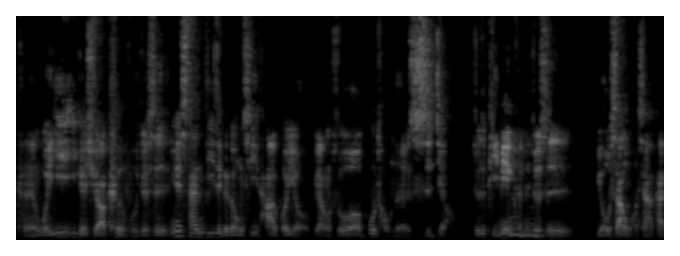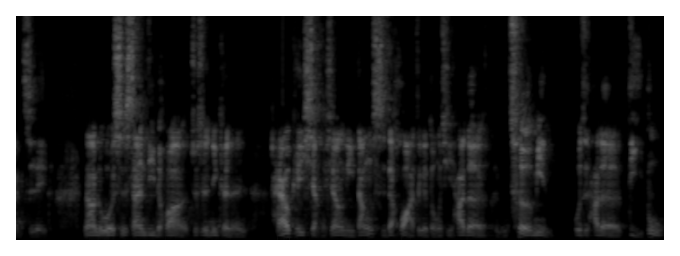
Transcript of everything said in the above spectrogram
可能唯一一个需要克服，就是因为三 D 这个东西，它会有比方说不同的视角，就是平面可能就是由上往下看之类的。那如果是三 D 的话，就是你可能还要可以想象你当时在画这个东西，它的可能侧面或者它的底部，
